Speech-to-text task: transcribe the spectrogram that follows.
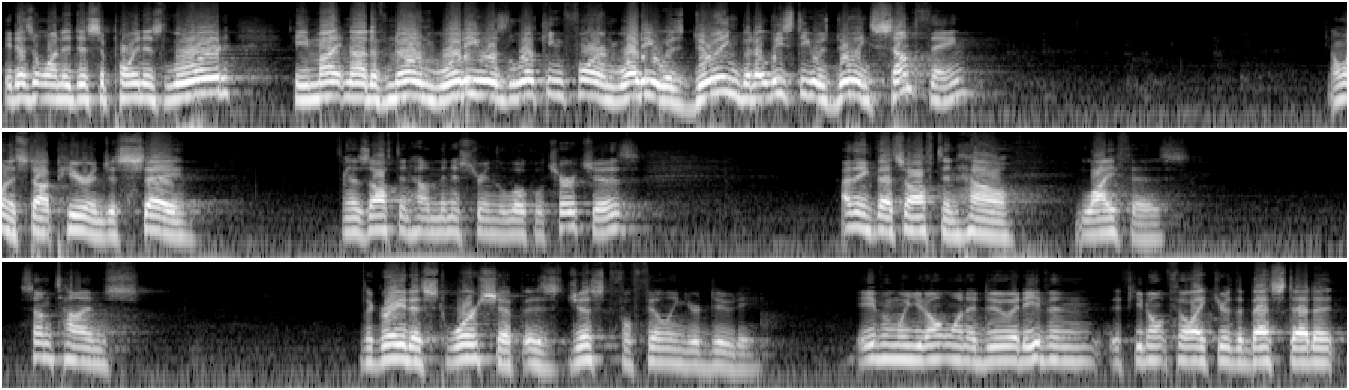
He doesn't want to disappoint his Lord. He might not have known what he was looking for and what he was doing, but at least he was doing something. I want to stop here and just say, as often how ministry in the local church is, I think that's often how life is. Sometimes the greatest worship is just fulfilling your duty. Even when you don't want to do it, even if you don't feel like you're the best at it,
